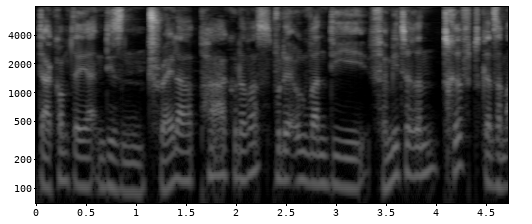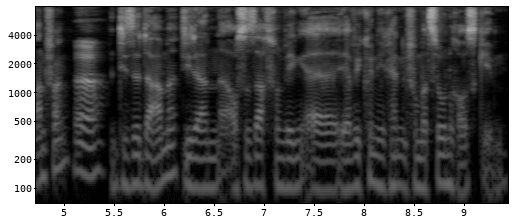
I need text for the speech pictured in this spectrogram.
Da kommt er ja in diesen Trailerpark oder was, wo der irgendwann die Vermieterin trifft, ganz am Anfang. Ja. Diese Dame, die dann auch so sagt von wegen, äh, ja, wir können hier keine Informationen rausgeben.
